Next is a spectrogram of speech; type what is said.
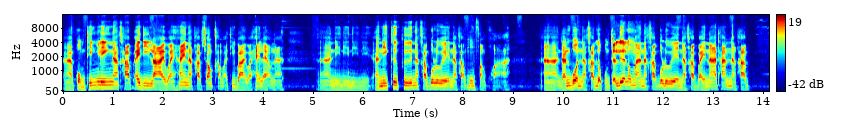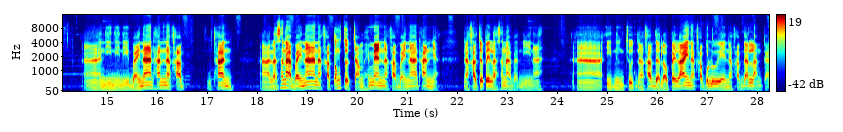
อ่าผมทิ้งลิงก์นะครับ ID Line ไว้ให้นะครับ ช่องคำอธิบายไว้ให้แล้วนะอ่านี่นี่นี่นี่อันนี้คือพื้นนะครับบริเวณนะครับมุมฝั่งขวาอ่าด้านบนนะครับเดี๋ยวผมจะเลื่อนลงมานะครับ บริเวณนะครับใบหน้าท่านนะครับ อ่านี่นี่นี่ใบหน้าท่านนะครับ ทุกท่านอ่าลักษณะใบหน้านะครับ ต้องจดจำให้แม่นนะครับ ใบหน้าท่านเนี่ยนะครับ จะเป็นลักษณะแบบนี้นะอ่าอีกหนึ่งจุดนะครับเดี๋ยวเราไปไล่นะครับบริเวณนะครับด้านหลังกัน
